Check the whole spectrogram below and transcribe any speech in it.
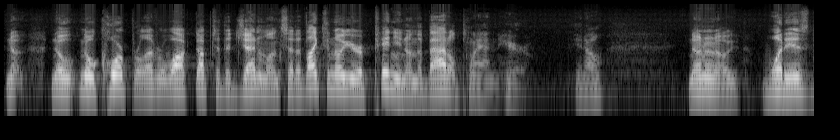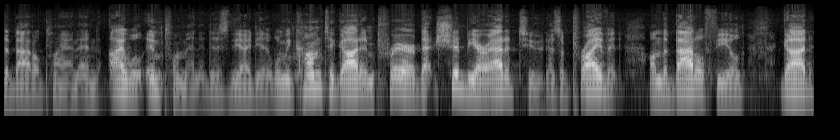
no, no, no corporal ever walked up to the general and said, I'd like to know your opinion on the battle plan here. You know, no, no, no what is the battle plan and I will implement it is the idea. that When we come to God in prayer, that should be our attitude as a private on the battlefield. God,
